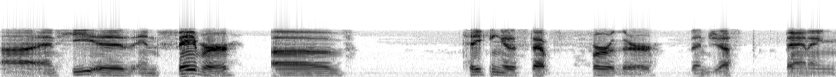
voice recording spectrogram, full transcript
uh, and he is in favor of taking it a step further than just banning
